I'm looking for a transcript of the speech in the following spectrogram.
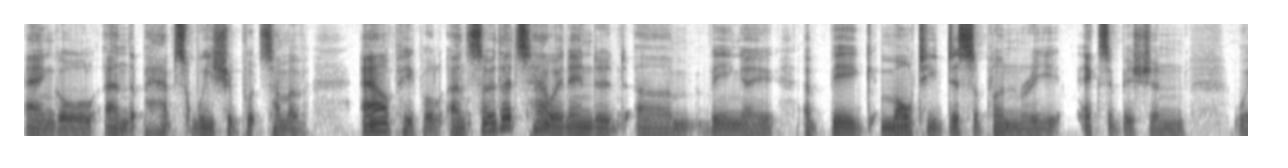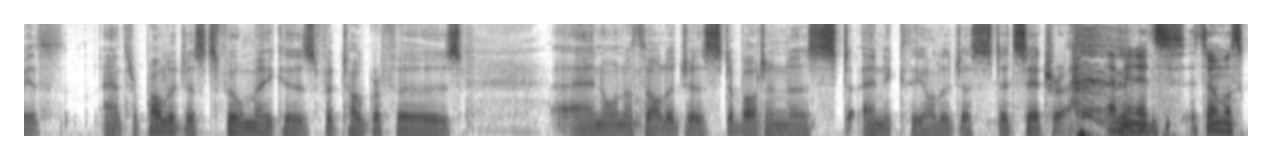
angle, and that perhaps we should put some of our people. And so that's how it ended um, being a, a big multidisciplinary exhibition with anthropologists, filmmakers, photographers, an ornithologist, a botanist, an ichthyologist, etc. I mean, it's it's almost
